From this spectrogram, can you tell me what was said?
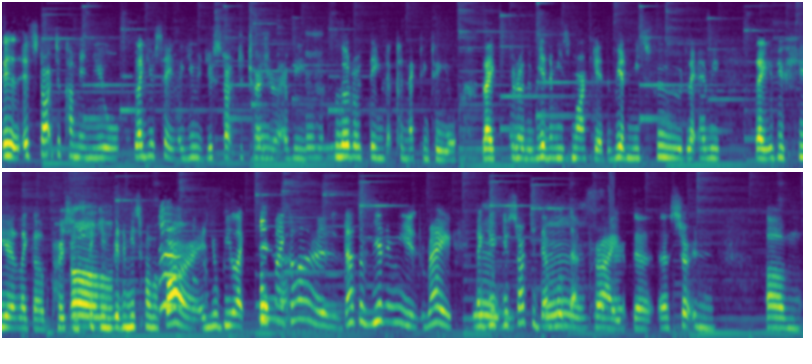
It, it start to come in you, like you say, like you you start to treasure every Mhm. little thing that connecting to you like you know the vietnamese market the vietnamese food like every like if you hear like a person speaking Oh. vietnamese from afar and you'll be like oh my god that's a vietnamese right like you, you Mhm. start to develop Mm, that pride the a certain um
